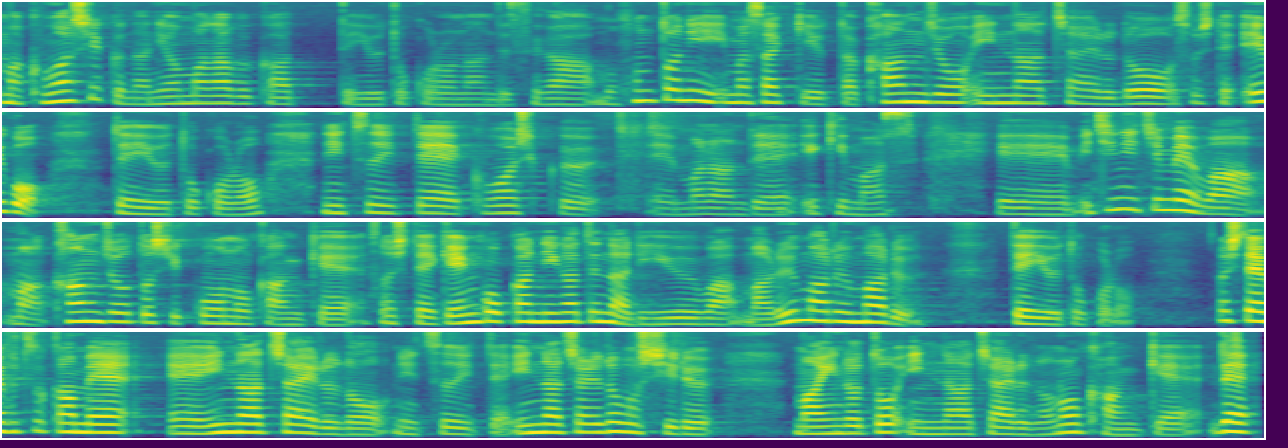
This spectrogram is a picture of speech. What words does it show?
まあ、詳しく何を学ぶかっていうところなんですがもう本当に今さっき言った感情インナーチャイルドそしてエゴっていうところについて詳しく学んでいきます。えー、1日目は、まあ、感情と思考の関係そして言語化苦手な理由は〇〇〇っていうところ。そして2日目、えー、インナーチャイルドについてインナーチャイルドを知る。マインドとインナーチャイルドの関係。で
